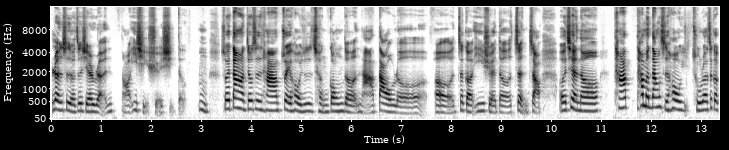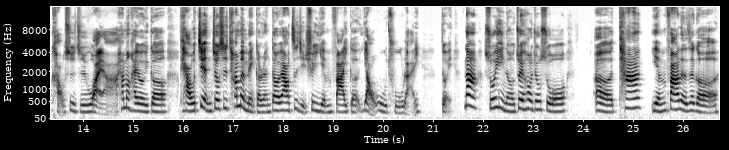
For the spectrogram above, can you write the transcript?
认识了这些人，然后一起学习的。嗯，所以当然就是他最后就是成功的拿到了呃这个医学的证照，而且呢，他他们当时候除了这个考试之外啊，他们还有一个条件，就是他们每个人都要自己去研发一个药物出来。对，那所以呢，最后就说。呃，他研发的这个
